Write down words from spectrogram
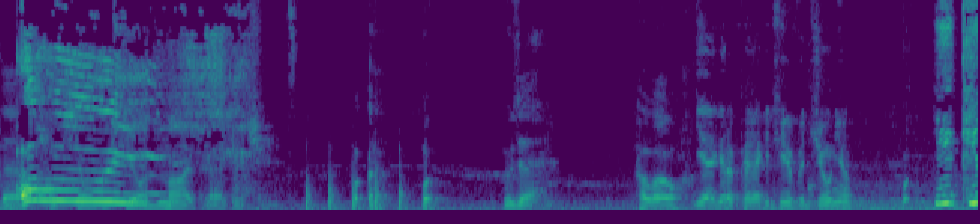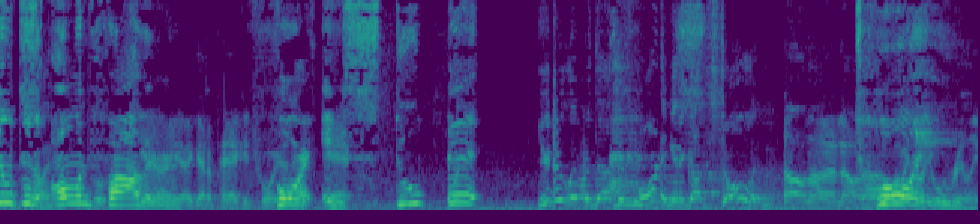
Dad, Oh! my package. What, what, who's that? Hello? Yeah, I got a package here for Junior. He killed his What? own oh, father yeah, I got a package for you. for a it's stupid. You delivered that this morning and it got stolen. gas. No, no, no, no. no. Toy. Let me tell you what really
